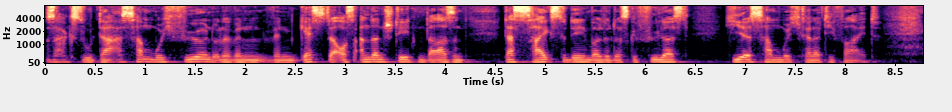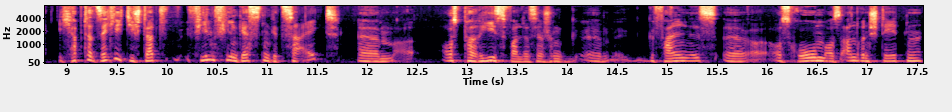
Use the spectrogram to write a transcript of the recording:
sagst du, da ist Hamburg führend oder wenn, wenn Gäste aus anderen Städten da sind, das zeigst du denen, weil du das Gefühl hast, hier ist Hamburg relativ weit. Ich habe tatsächlich die Stadt vielen, vielen Gästen gezeigt. Ähm, aus Paris, weil das ja schon ähm, gefallen ist, äh, aus Rom, aus anderen Städten.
